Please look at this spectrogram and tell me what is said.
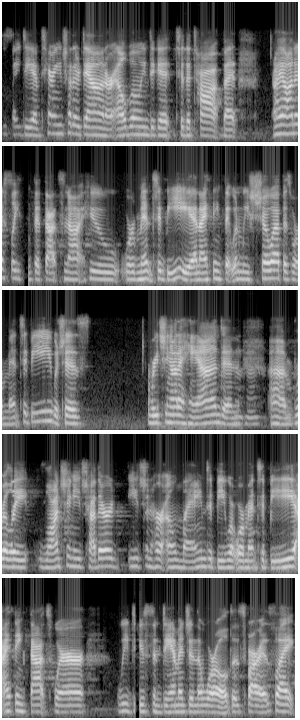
this idea of tearing each other down or elbowing to get to the top but I honestly think that that's not who we're meant to be. And I think that when we show up as we're meant to be, which is reaching out a hand and mm-hmm. um, really launching each other, each in her own lane to be what we're meant to be, I think that's where we do some damage in the world as far as like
